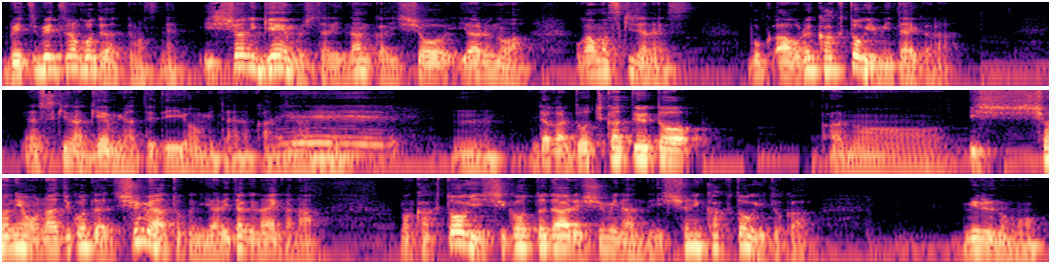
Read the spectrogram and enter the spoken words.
別々のことやってますね。一緒にゲームしたりなんか一緒やるのは僕あんま好きじゃないです。僕あ俺格闘技見たいから好きなゲームやってていいよみたいな感じなんで、えうん、だからどっちかっていうとあのー一緒に同じことや趣味は特にやりたくないかな、まあ、格闘技仕事である趣味なんで一緒に格闘技とか見るのも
